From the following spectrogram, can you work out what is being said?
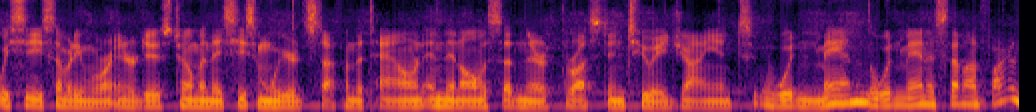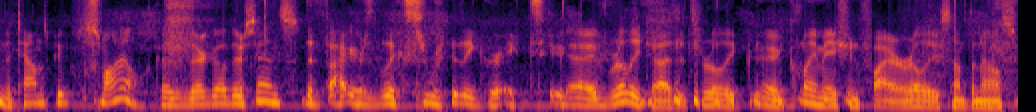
we see somebody when we're introduced to them and they see some weird stuff in the town. And then all of a sudden they're thrust into a giant wooden man. The wooden man is set on fire and the townspeople smile because there go their sins. The fire looks really great too. Yeah, it really does. It's really uh, claymation fire. Really is something else.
